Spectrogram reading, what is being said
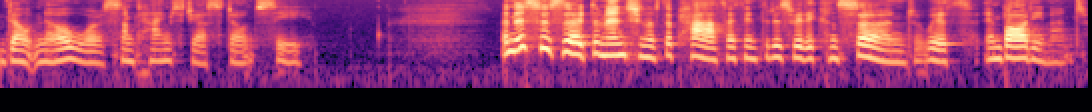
don't know or sometimes just don't see. And this is the dimension of the path, I think, that is really concerned with embodiment.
